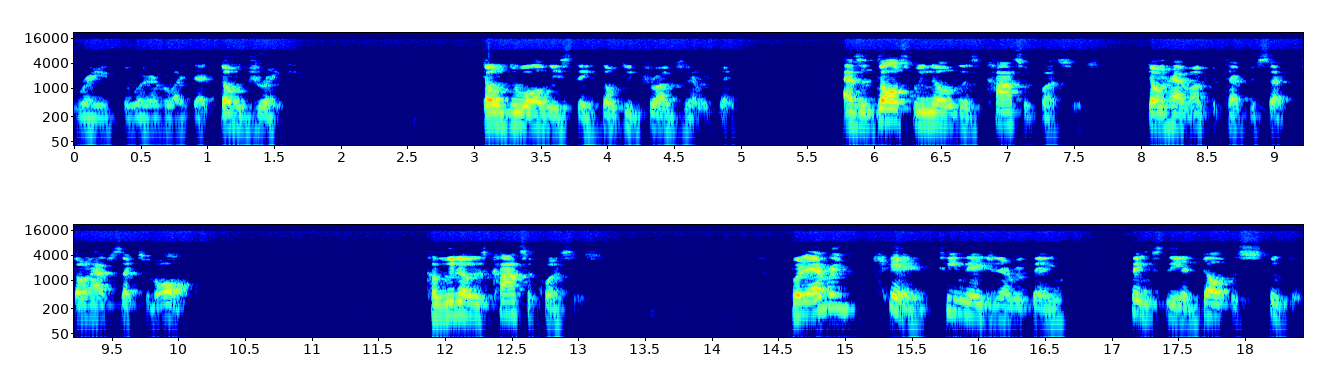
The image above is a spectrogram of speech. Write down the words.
raped or whatever like that. Don't drink. Don't do all these things. Don't do drugs and everything. As adults, we know there's consequences. Don't have unprotected sex. Don't have sex at all. Because we know there's consequences. But every kid, teenager, and everything thinks the adult is stupid.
